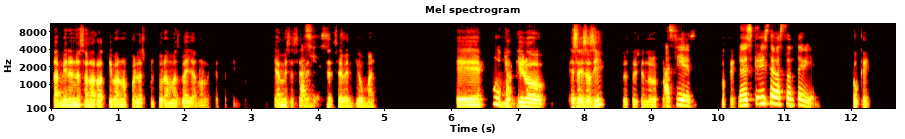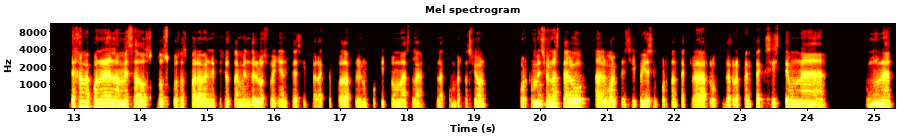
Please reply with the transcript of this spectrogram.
también en esa narrativa no fue la escultura más bella, ¿no? La que te pintó. Llámese, se, ven, se, se vendió mal. Eh, yo quiero, ¿es, ¿es así? Estoy diciendo lo Así es. Okay. Lo escribiste bastante bien. Ok. Déjame poner en la mesa dos, dos cosas para beneficio también de los oyentes y para que pueda fluir un poquito más la, la conversación. Porque mencionaste algo, algo al principio y es importante aclararlo. De repente existe una, como una,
